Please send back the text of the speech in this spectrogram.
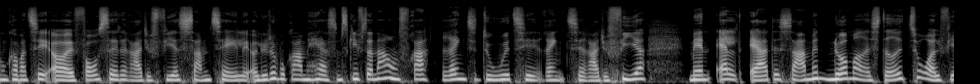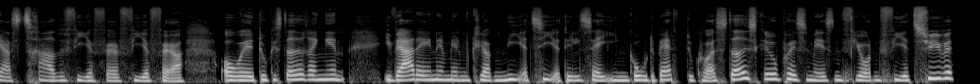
Hun kommer til at øh, fortsætte Radio 4 samtale og lytterprogram her, som skifter navn fra Ring til Due til Ring til Radio 4. Men alt er det samme. Nummeret er stadig 72 30 44 44. Og øh, du kan stadig ringe ind i hverdagene mellem klokken 9 og 10 og deltage i en god debat. Du kan også stadig skrive på sms'en 1424,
